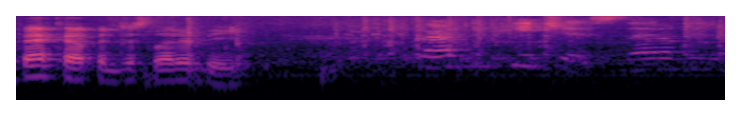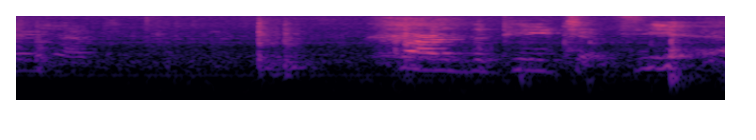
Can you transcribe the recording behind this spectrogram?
it back up and just let her be. Grab the peaches. That'll be your job. Guard the peaches, yeah.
